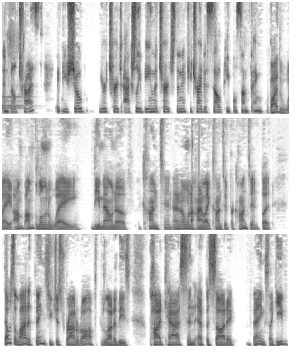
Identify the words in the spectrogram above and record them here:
and build trust if you show your church actually being the church than if you try to sell people something. By the way, I'm I'm blown away the amount of content. And I don't want to highlight content for content, but that was a lot of things you just routed off. A lot of these podcasts and episodic things. Like even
